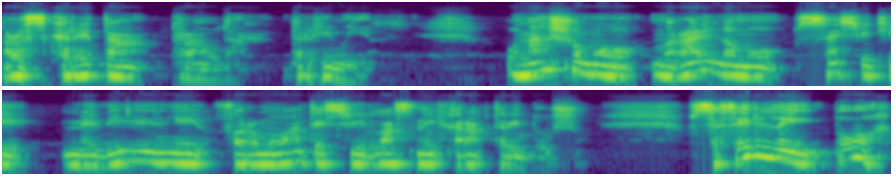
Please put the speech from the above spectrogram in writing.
Розкрита правда, дорогі мої. У нашому моральному всесвіті ми вільні формувати свій власний характер і душу. Всесильний Бог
